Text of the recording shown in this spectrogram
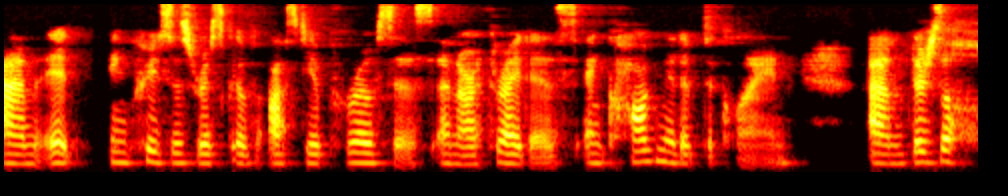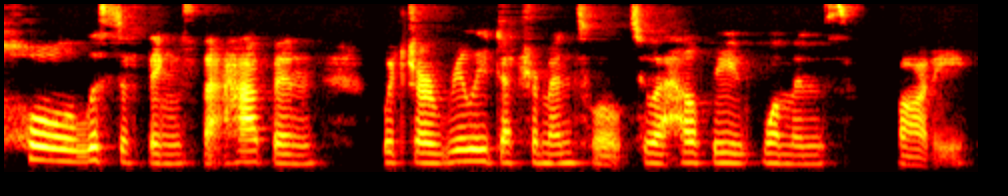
Um, it increases risk of osteoporosis and arthritis and cognitive decline. Um, there's a whole list of things that happen which are really detrimental to a healthy woman's body.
